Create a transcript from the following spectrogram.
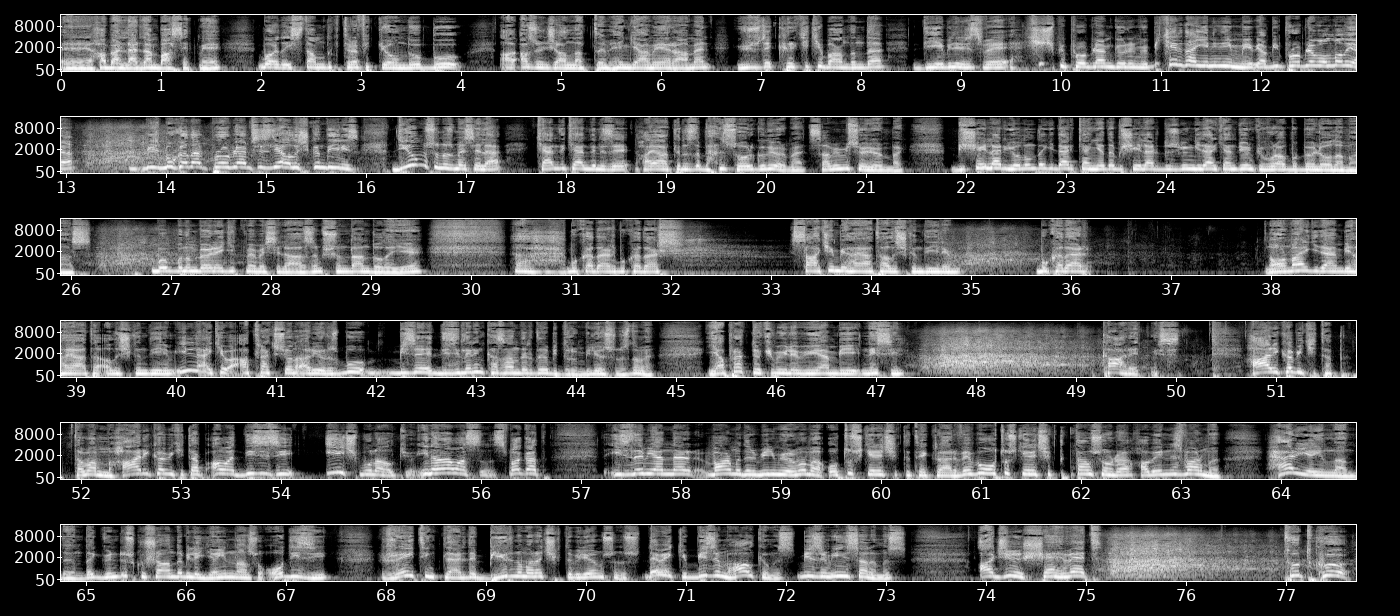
e, haberlerden bahsetmeye. Bu arada İstanbul'daki trafik yoğunluğu bu az önce anlattığım hengameye rağmen yüzde 42 bandında diyebiliriz ve hiçbir problem görünmüyor. Bir kere daha yenileyim mi? Ya bir problem olmalı ya. Biz bu kadar problemsizliğe alışkın değiliz. Diyor musunuz mesela kendi kendinize hayatınızda ben sorguluyorum ha. Samimi söylüyorum bak. Bir şeyler yolunda giderken ya da bir şeyler düzgün giderken diyorum ki Vural bu böyle olamaz. Bu bunun böyle gitmemesi lazım. Şundan dolayı ah, bu kadar bu kadar sakin bir hayata alışkın değilim. Bu kadar normal giden bir hayata alışkın değilim. İlla ki atraksiyon arıyoruz. Bu bize dizilerin kazandırdığı bir durum biliyorsunuz değil mi? Yaprak dökümüyle büyüyen bir nesil kahretmesin. Harika bir kitap. Tamam mı? Harika bir kitap ama dizisi İç bunaltıyor. İnanamazsınız. Fakat izlemeyenler var mıdır bilmiyorum ama 30 kere çıktı tekrar ve bu 30 kere çıktıktan sonra haberiniz var mı? Her yayınlandığında gündüz kuşağında bile yayınlansa o dizi reytinglerde bir numara çıktı biliyor musunuz? Demek ki bizim halkımız, bizim insanımız acı, şehvet, tutku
